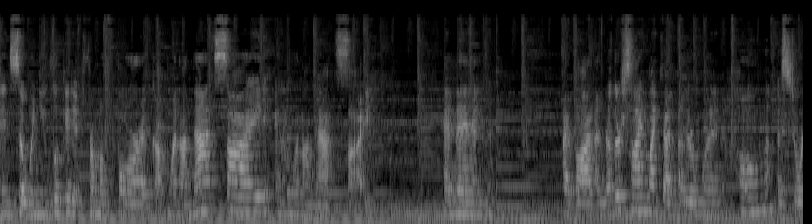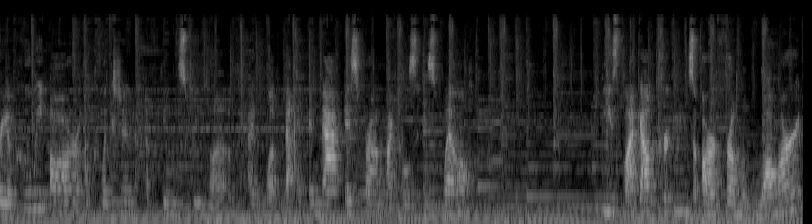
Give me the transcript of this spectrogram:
And so when you look at it from afar, I've got one on that side and one on that side. And then I bought another sign like that other one, Home, a story of who we are, a collection of things we love. I love that. And that is from Michaels as well. These blackout curtains are from Walmart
